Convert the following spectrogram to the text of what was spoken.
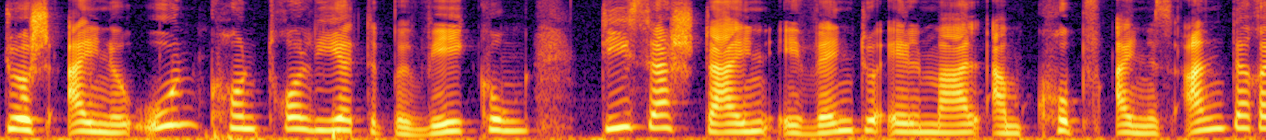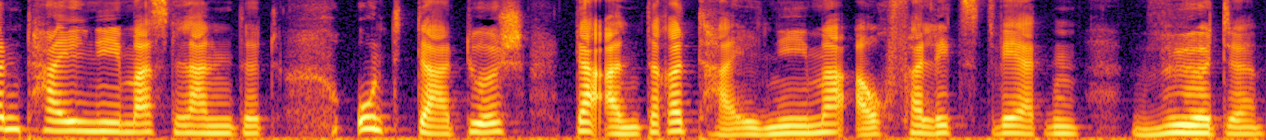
durch eine unkontrollierte Bewegung dieser Stein eventuell mal am Kopf eines anderen Teilnehmers landet und dadurch der andere Teilnehmer auch verletzt werden würde.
